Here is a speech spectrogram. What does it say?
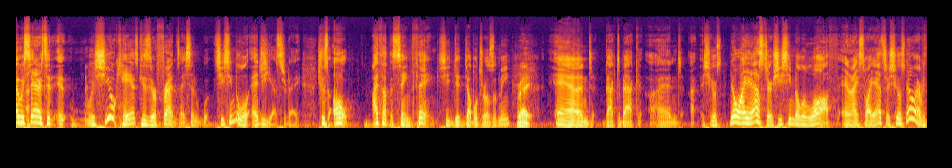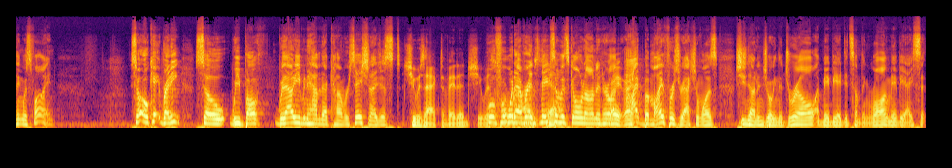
I was saying, I said, "Uh, was she okay? Because they're friends. I said, "W- she seemed a little edgy yesterday. She goes, oh, I thought the same thing. She did double drills with me. Right. And back to back. And she goes, no, I asked her. She seemed a little off. And I, so I asked her. She goes, no, everything was fine. So, okay, ready? So we both, without even having that conversation, I just, She was activated. She was well, for whatever, and aroused. maybe Yeah. something's going on in her Right, life. right. I, but my first reaction was she's not enjoying the drill. Uh, maybe I did something wrong. Maybe I said,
